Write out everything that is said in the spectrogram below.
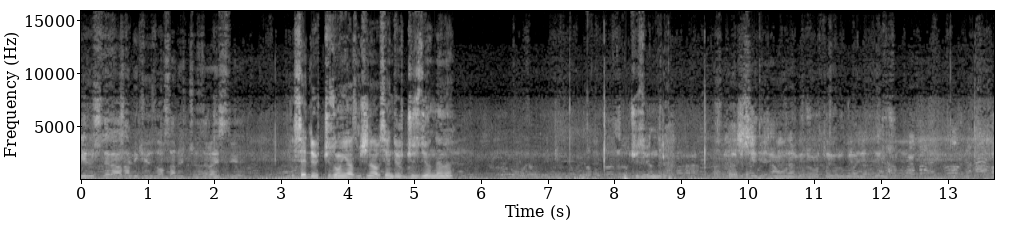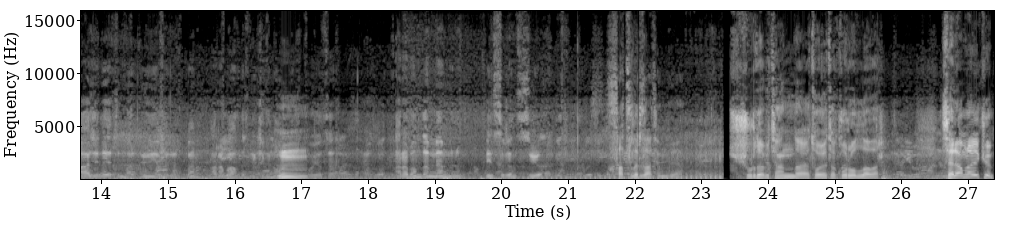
bir üçlere adam 290-300 lira istiyor. E sen de 310 yazmışsın abi. Sen de 300 diyorsun değil mi? 300 bin lira. Bir Arkadaşlar. şey diyeceğim ona göre orta yolu bulacağız değil mi? Aciliyetim var. Düğün yapacak. Ben araba aldım. 2010 Hmm. Toyota. Arabamdan memnunum. Bir sıkıntısı yok. Satılır zaten bu ya. Şurada bir tane daha Toyota Corolla var. Selamünaleyküm.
